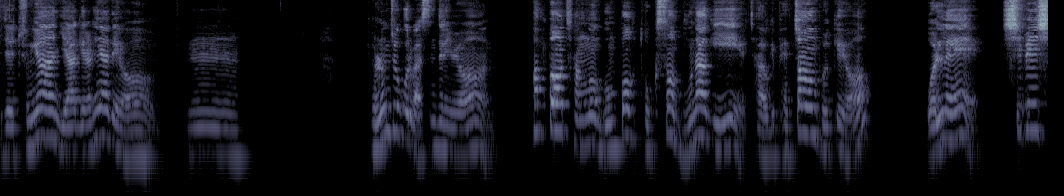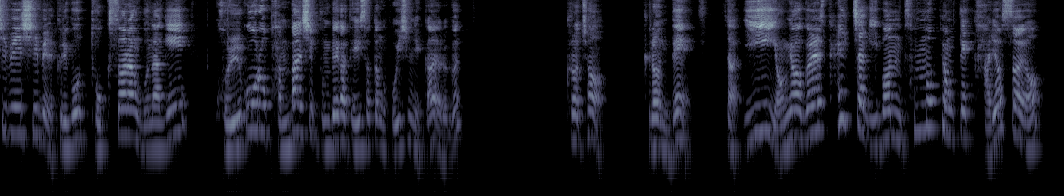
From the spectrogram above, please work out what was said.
이제 중요한 이야기를 해야 돼요. 음, 결론적으로 말씀드리면 화법, 작문, 문법, 독서, 문학이 자 여기 배점 볼게요. 원래 11, 11, 11 그리고 독서랑 문학이 골고루 반반씩 분배가 돼 있었던 거 보이십니까, 여러분? 그렇죠. 그런데 자, 이 영역을 살짝 이번 삼모평 때 가렸어요.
